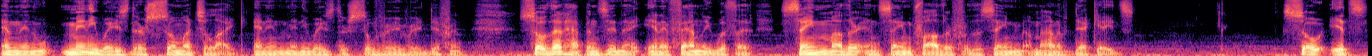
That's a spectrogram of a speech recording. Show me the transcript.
and in many ways they're so much alike, and in many ways they're so very very different. So that happens in a in a family with the same mother and same father for the same amount of decades. So it's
